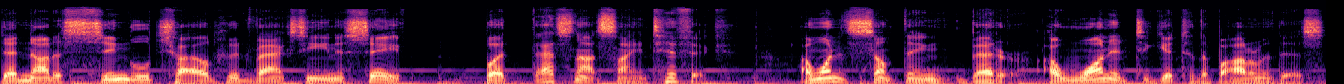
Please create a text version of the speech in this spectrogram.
that not a single childhood vaccine is safe. But that's not scientific. I wanted something better. I wanted to get to the bottom of this.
